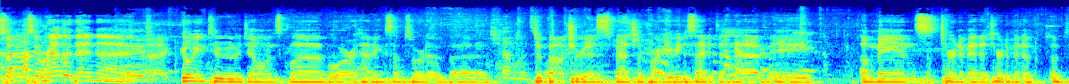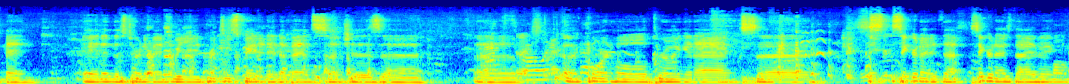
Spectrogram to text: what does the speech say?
so, so rather than uh, going to a gentleman's club or having some sort of uh, debaucherous bachelor party, we decided to have a a man's tournament, a tournament of, of men. And in this tournament, we participated in events such as uh, uh, cornhole, throwing an axe, uh, synchronized, di- synchronized diving, um,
